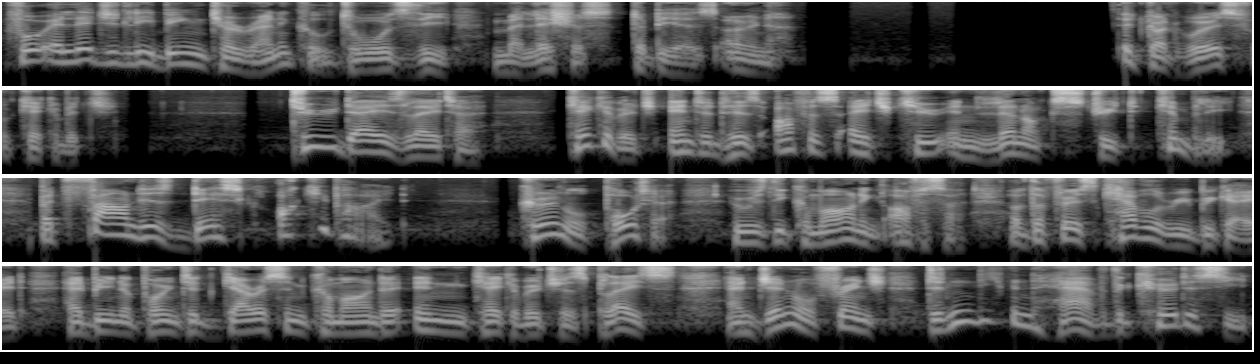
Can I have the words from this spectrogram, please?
for allegedly being tyrannical towards the malicious De Beers owner. It got worse for Kekewich. Two days later, Kekewich entered his office HQ in Lenox Street, Kimberley, but found his desk occupied. Colonel Porter, who was the commanding officer of the 1st Cavalry Brigade, had been appointed garrison commander in Kekewich's place, and General French didn't even have the courtesy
